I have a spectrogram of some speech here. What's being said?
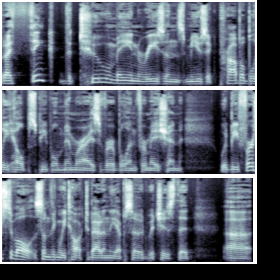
But I think the two main reasons music probably helps people memorize verbal information would be first of all something we talked about in the episode, which is that uh,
